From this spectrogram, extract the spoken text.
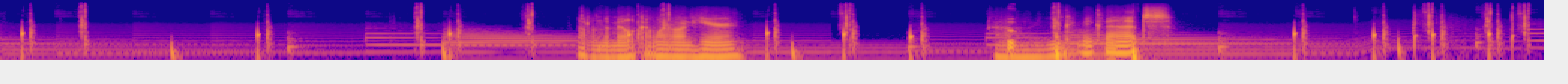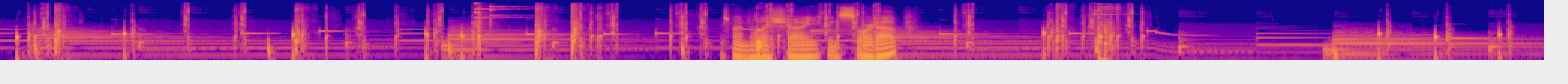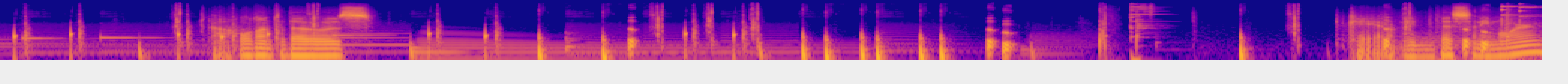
Not on the milk, I want it on here. Uh, you can make that. You can sort up. Uh, hold on to those. Okay, I don't need this anymore.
